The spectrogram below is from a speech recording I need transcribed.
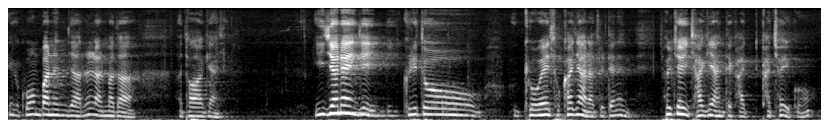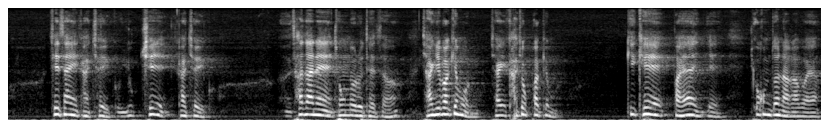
그러니까 구원받는 자를 날마다 더하게 하신 이전에 이제 그리도 교회에 속하지 않았을 때는 철저히 자기한테 갇혀 있고 세상에 갇혀 있고 육체에 갇혀 있고 사단의 종로로 돼서 자기밖에 모르고 자기 가족밖에 모르고 끼케 봐야 이제 조금 더 나가봐야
